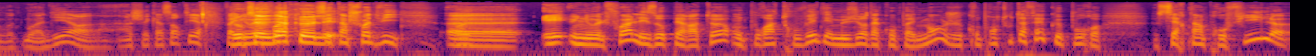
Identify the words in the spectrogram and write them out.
votre mot à dire, un chèque à sortir. Enfin, Donc ça veut dire que les- c'est un choix de vie. Et une nouvelle fois, les opérateurs, on pourra trouver des mesures d'accompagnement. Je comprends tout à fait que pour certains profils,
